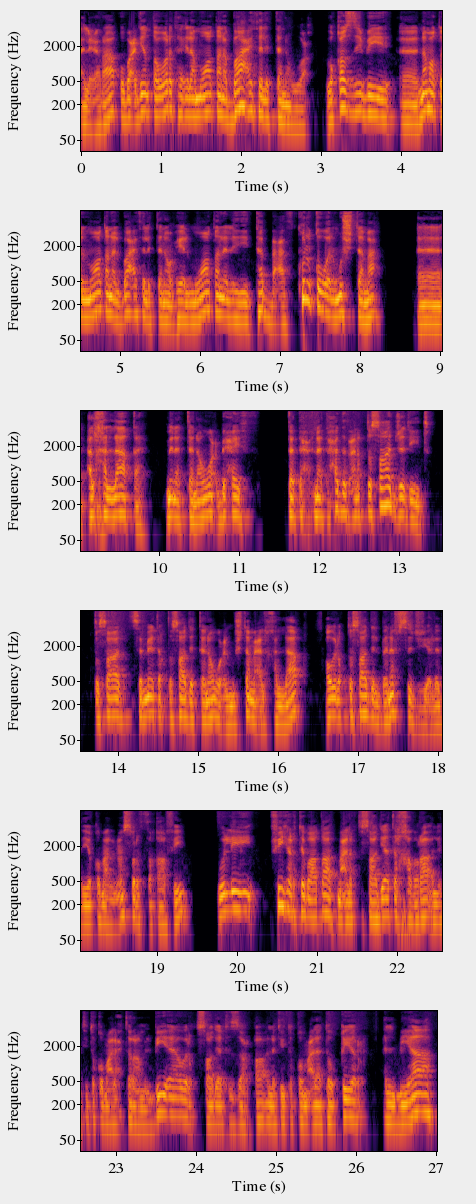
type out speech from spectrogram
العراق وبعدين طورتها إلى مواطنة باعثة للتنوع. وقصدي بنمط المواطنة الباعثة للتنوع هي المواطنة التي تبعث كل قوى المجتمع آه، الخلاقة من التنوع بحيث نتحدث عن اقتصاد جديد. اقتصاد سميته اقتصاد التنوع المجتمع الخلاق أو الاقتصاد البنفسجي الذي يقوم على العنصر الثقافي واللي فيه ارتباطات مع الاقتصاديات الخضراء التي تقوم على احترام البيئة والاقتصاديات الزرقاء التي تقوم على توقير المياه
